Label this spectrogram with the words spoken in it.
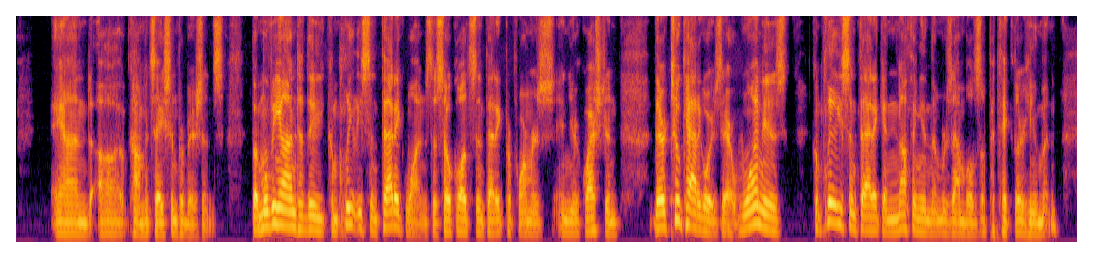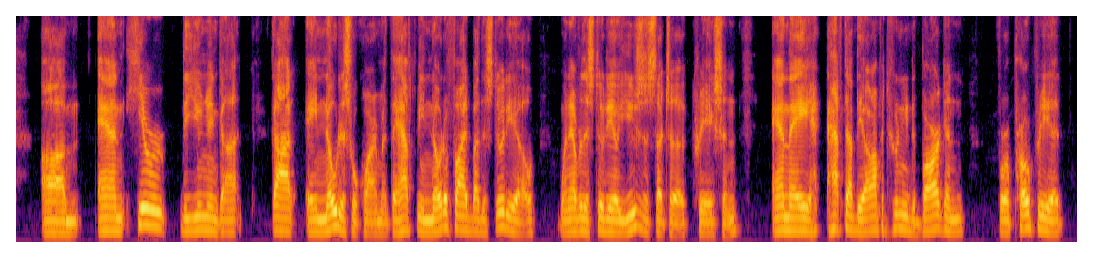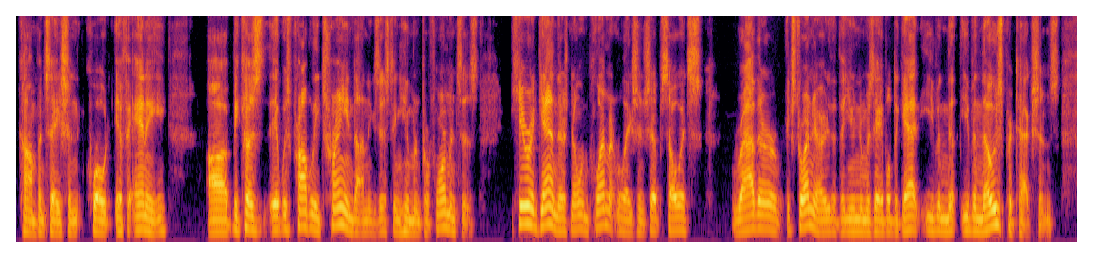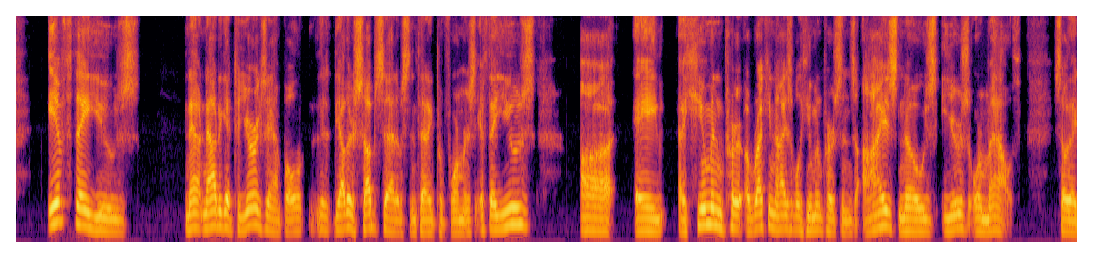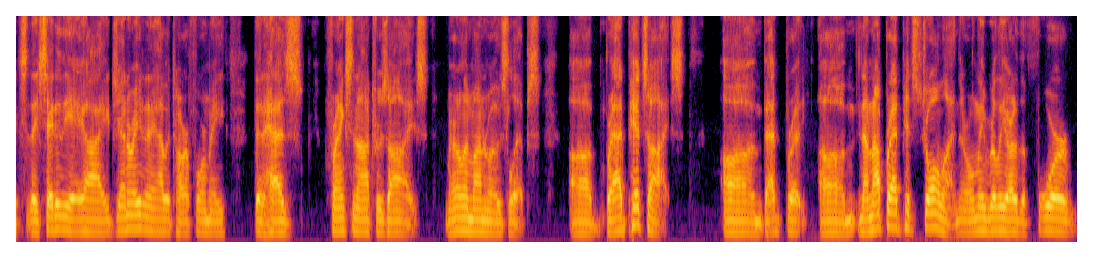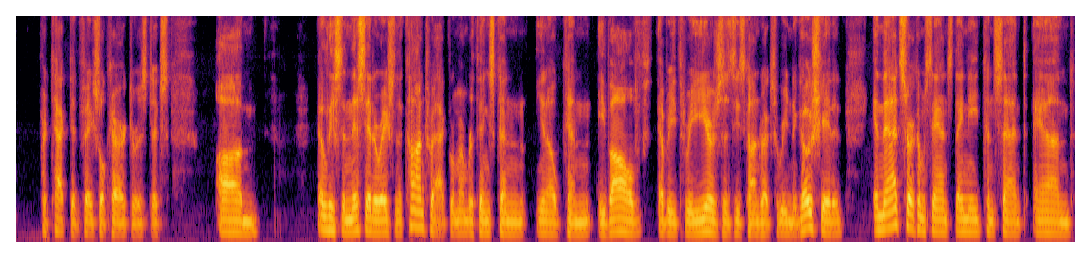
and uh, compensation provisions. But moving on to the completely synthetic ones, the so called synthetic performers in your question, there are two categories there. One is completely synthetic and nothing in them resembles a particular human. Um, and here the union got got a notice requirement. They have to be notified by the studio whenever the studio uses such a creation, and they have to have the opportunity to bargain for appropriate compensation, quote, if any, uh, because it was probably trained on existing human performances. Here again, there's no employment relationship, so it's rather extraordinary that the union was able to get even even those protections. If they use now now to get to your example, the, the other subset of synthetic performers, if they use uh, a a human per, a recognizable human person's eyes, nose, ears, or mouth, so they they say to the AI, generate an avatar for me that has Frank Sinatra's eyes Marilyn Monroe's lips, uh, Brad Pitt's eyes, um, bad, um, now not Brad Pitt's jawline. There only really are the four protected facial characteristics. Um, at least in this iteration of the contract, remember things can, you know, can evolve every three years as these contracts are renegotiated. In that circumstance, they need consent, and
